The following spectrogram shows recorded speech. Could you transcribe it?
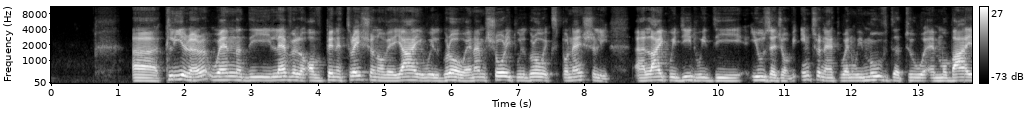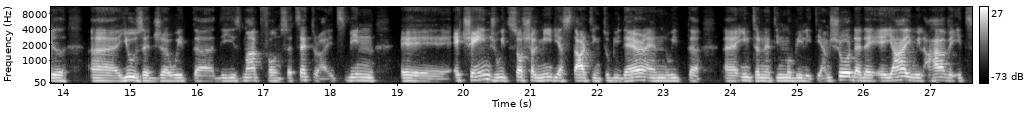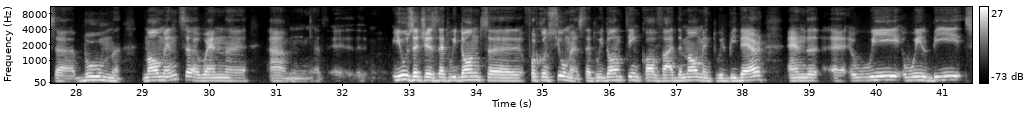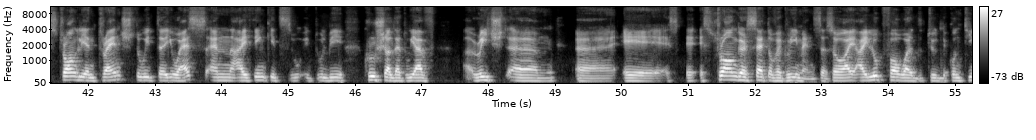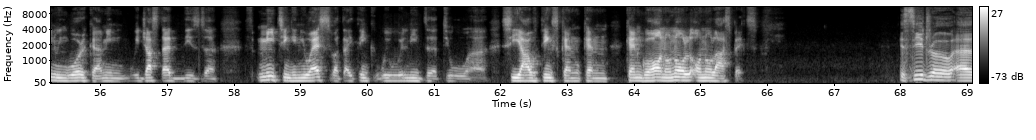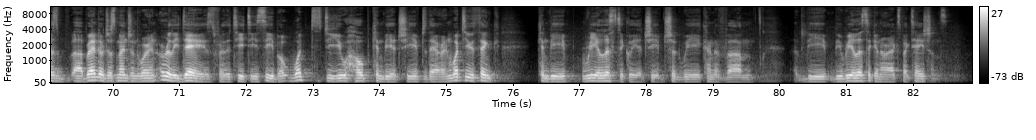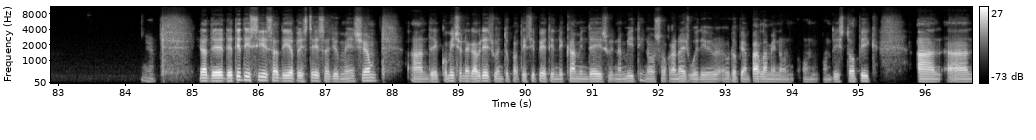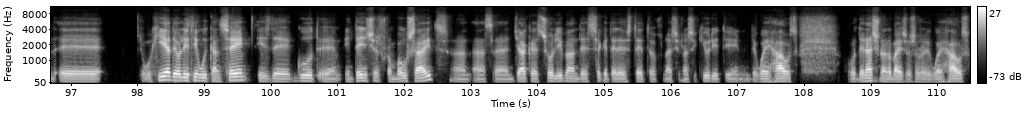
uh, clearer when the level of penetration of AI will grow, and I'm sure it will grow exponentially, uh, like we did with the usage of internet when we moved to a mobile uh, usage with uh, the smartphones, etc. It's been a, a, change with social media starting to be there and with uh, internet in mobility. I'm sure that the AI will have its boom moment when um, usages that we don't uh, for consumers that we don't think of at the moment will be there and uh, we will be strongly entrenched with the US and I think it's it will be crucial that we have uh, reached um, uh, a, a, stronger set of agreements. So I, I, look forward to the continuing work. I mean, we just had this uh, meeting in US, but I think we will need uh, to uh, see how things can can can go on on all on all aspects. Isidro, as uh, Brando just mentioned, we're in early days for the TTC, but what do you hope can be achieved there, and what do you think can be realistically achieved? Should we kind of um, be be realistic in our expectations? Yeah. Yeah, the, the TTC is at the early stage, as you mentioned, and Commissioner Gabriel is going to participate in the coming days in a meeting also organized with the European Parliament on, on, on this topic. And, and uh, here, the only thing we can say is the good um, intentions from both sides. And as uh, Jack Sullivan, the Secretary of State of National Security in the White House, or the national advisors of the White House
